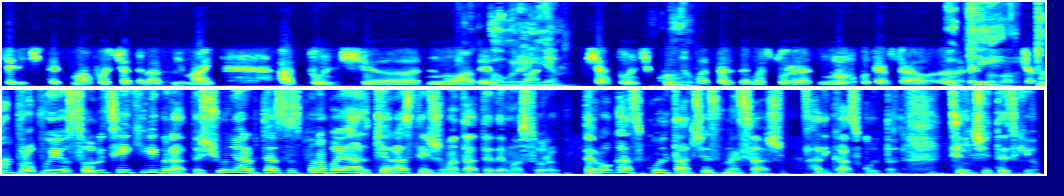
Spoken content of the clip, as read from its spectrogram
fericite cum a fost cea de la Bimai, atunci uh, nu avem Aurelian. și atunci, cu Bun. jumătăți de măsură, nu putem să uh, rezolvăm Ok, ceva. tu propui o soluție echilibrată și unii ar putea să spună, băi, a- chiar asta e jumătate de măsură. Te rog, ascultă acest mesaj, adică ascultă ți-l citesc eu.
